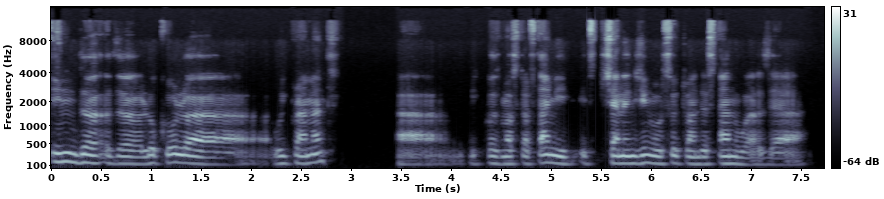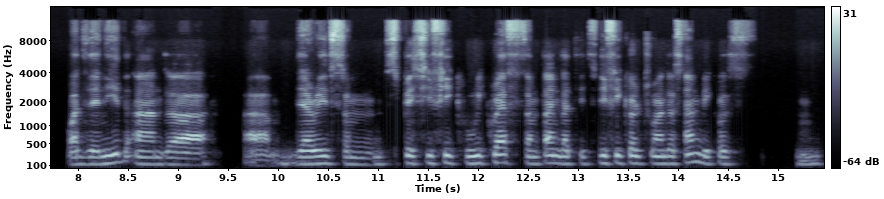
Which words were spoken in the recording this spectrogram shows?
in the the local uh, requirement uh, because most of time it, it's challenging also to understand what what they need and uh, um, there is some specific request sometimes that it's difficult to understand because um,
